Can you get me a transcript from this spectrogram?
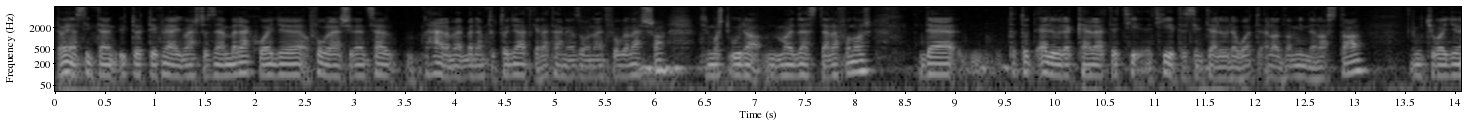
de olyan szinten ütötték le egymást az emberek, hogy a foglalási rendszer három ember nem tudta, hogy át kellett állni az online foglalásra, úgyhogy most újra majd lesz telefonos, de tehát ott előre kellett, egy, egy hétre szinte előre volt eladva minden asztal, úgyhogy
